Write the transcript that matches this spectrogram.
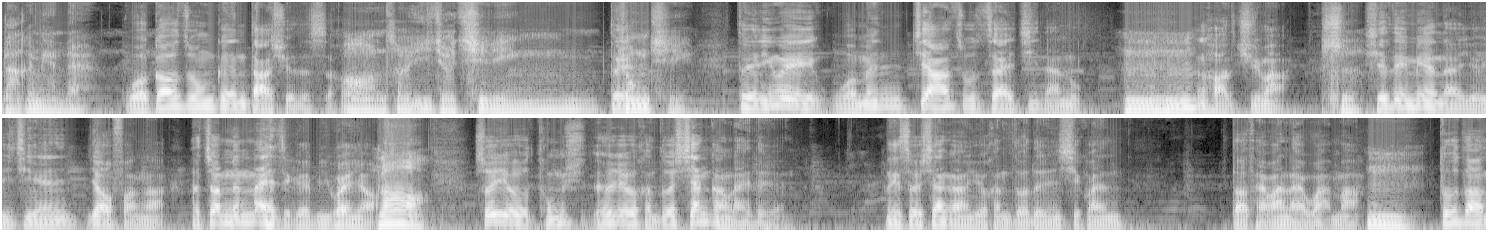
哪个年代？我高中跟大学的时候，哦，从一九七零对中期。对，因为我们家住在济南路，嗯哼，很好的区嘛。是斜对面呢有一间药房啊，他专门卖这个迷幻药。哦，所以有同学，所以有很多香港来的人。那个时候，香港有很多的人喜欢到台湾来玩嘛，嗯都到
